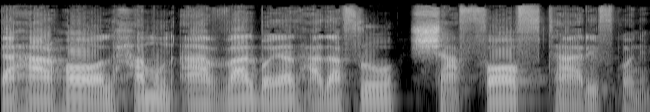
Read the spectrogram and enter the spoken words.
به هر حال همون اول باید هدف رو شفاف تعریف کنیم.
